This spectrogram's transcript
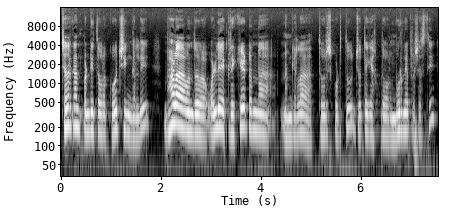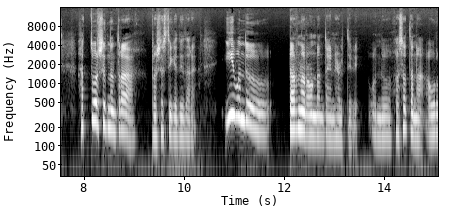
ಚಂದ್ರಕಾಂತ್ ಪಂಡಿತ್ ಅವರ ಕೋಚಿಂಗಲ್ಲಿ ಬಹಳ ಒಂದು ಒಳ್ಳೆಯ ಕ್ರಿಕೆಟನ್ನು ನಮಗೆಲ್ಲ ತೋರಿಸ್ಕೊಡ್ತು. ಜೊತೆಗೆ ಅವ್ರ ಮೂರನೇ ಪ್ರಶಸ್ತಿ ಹತ್ತು ವರ್ಷದ ನಂತರ ಪ್ರಶಸ್ತಿ ಗೆದ್ದಿದ್ದಾರೆ. ಈ ಒಂದು ಟರ್ನ್ ಅರೌಂಡ್ ಅಂತ ಏನು ಹೇಳ್ತೀವಿ? ಒಂದು ಹೊಸತನ. ಅವರು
